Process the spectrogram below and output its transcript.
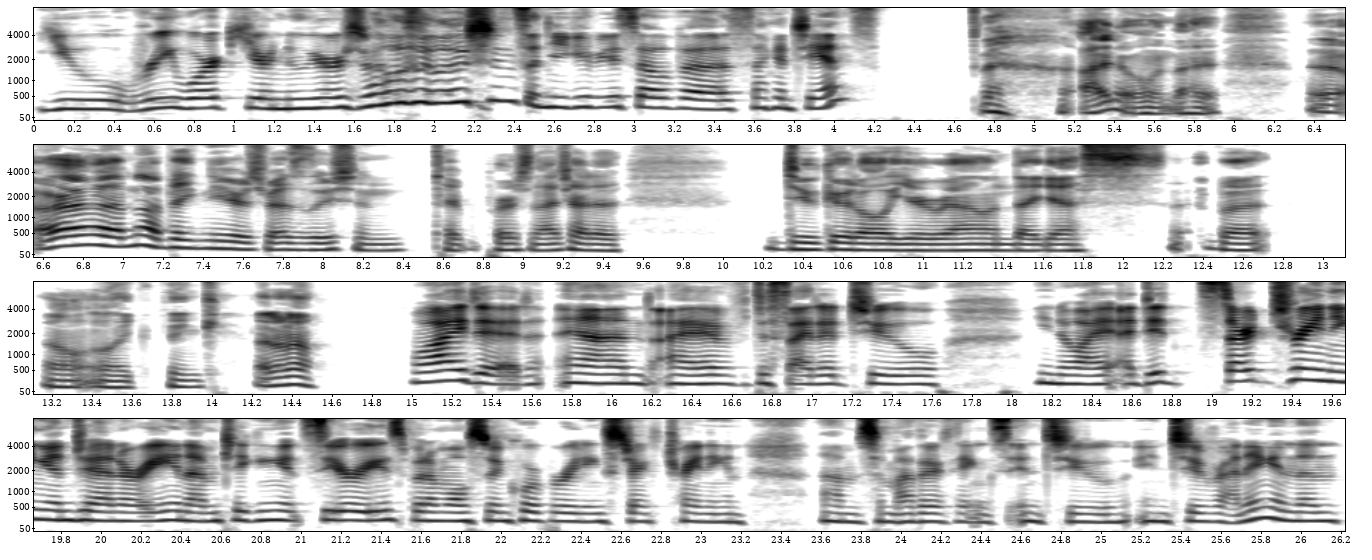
you rework your New Year's resolutions and you give yourself a second chance? I don't. I, I'm not a big New Year's resolution type of person. I try to do good all year round, I guess, but I don't like think. I don't know. Well, I did, and I've decided to, you know, I, I, did start training in January, and I'm taking it serious. But I'm also incorporating strength training and um, some other things into into running. And then,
